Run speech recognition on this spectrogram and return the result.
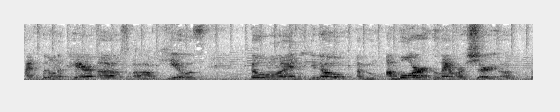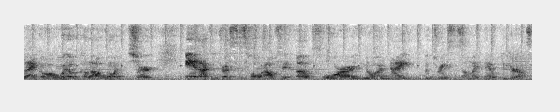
I can put on a pair of um, heels, throw on, you know, a, a more glamorous shirt, a black or whatever color I want shirt, and I can dress this whole outfit up for, you know, a night with drinks and something like that with the girls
